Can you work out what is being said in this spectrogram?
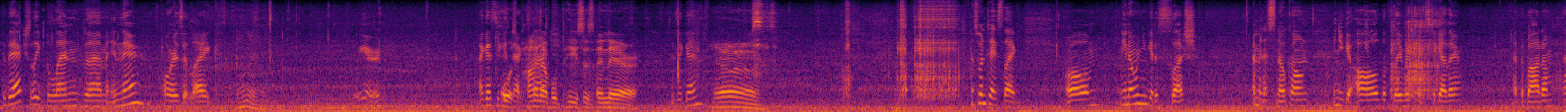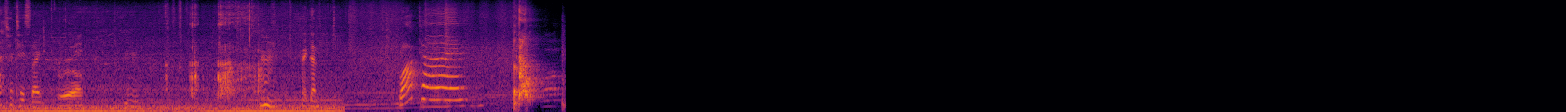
Did they actually blend them in there? Or is it like weird? I guess you get Oh, that it's pineapple crunch. pieces in there. Is it good? Yeah. This one tastes like, um, you know when you get a slush, I mean a snow cone, and you get all the flavors mixed together at the bottom? That's what it tastes like. For real. Mm-hmm. Mm. Very good. Walk time!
